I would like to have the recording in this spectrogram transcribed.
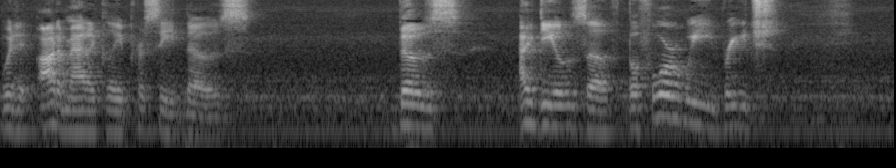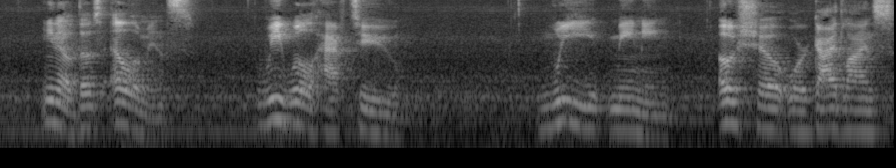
would it automatically precede those those ideals of before we reach you know those elements we will have to we meaning OSHA or guidelines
